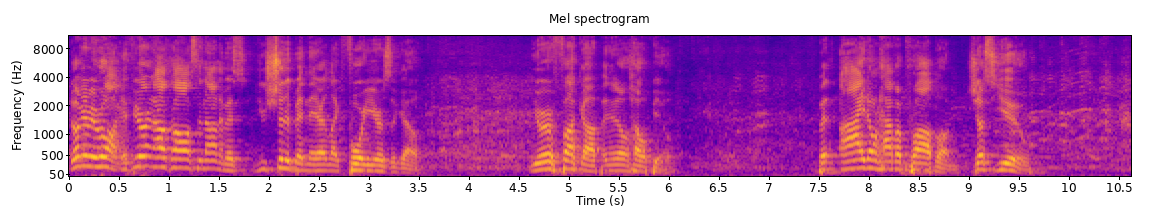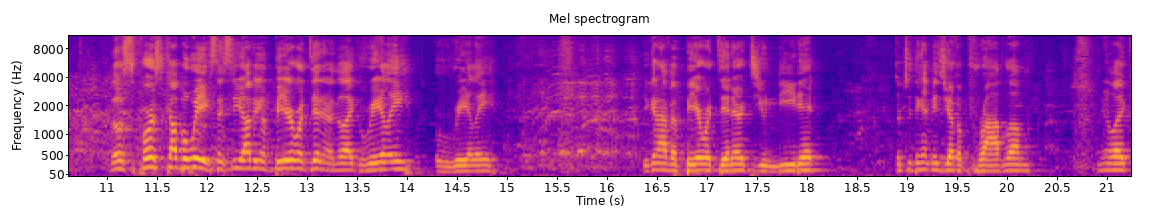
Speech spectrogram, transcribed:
Don't get me wrong. If you're an Alcoholics Anonymous, you should have been there like four years ago. You're a fuck up, and it'll help you. But I don't have a problem. Just you. Those first couple weeks, they see you having a beer with dinner, and they're like, "Really, really? You're gonna have a beer with dinner? Do you need it? Don't you think that means you have a problem?" And you're like,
